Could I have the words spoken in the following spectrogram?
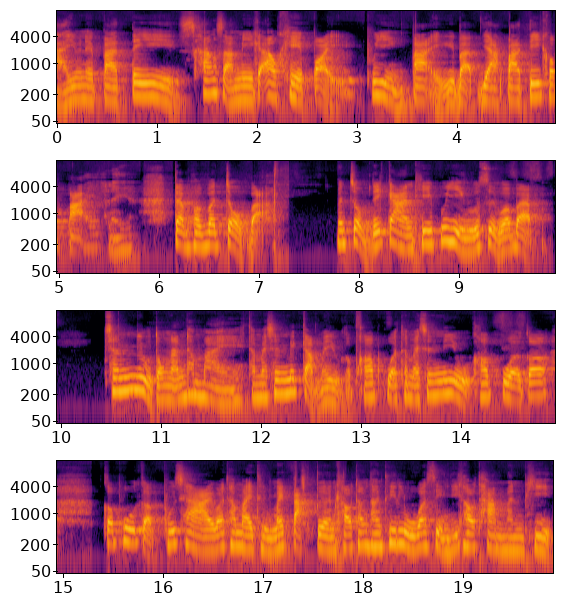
ายอยู่ในปาร์ตี้ข้างสามีก็เอาเคปล่อยผู้หญิงไปแบบอยากปาร์ตี้ก็ไปอะไรเงี้ย แต่พอมาจบอะมันจบด้วยการที่ผู้หญิงรู้สึกว่าแบบ ฉันอยู่ตรงนั้นทำไมทำไมฉันไม่กลับมาอยู่กับครอบครัวทำไมฉันไม่อยู่ครอบครัวก็ก็พูดกับผู้ชายว่าทำไมถึงไม่ตักเตือนเขาทั้งทั้งที่รู้ว่าสิ่งที่เขาทำมันผิด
